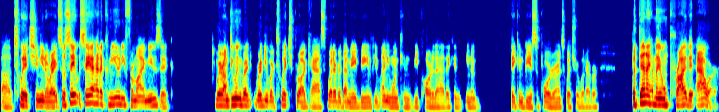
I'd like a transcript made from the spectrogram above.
uh twitch and you know right? So say say i had a community for my music where i'm doing reg- regular twitch broadcasts whatever that may be and people anyone can be part of that. They can you know they can be a supporter on twitch or whatever. But then i have my own private hour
